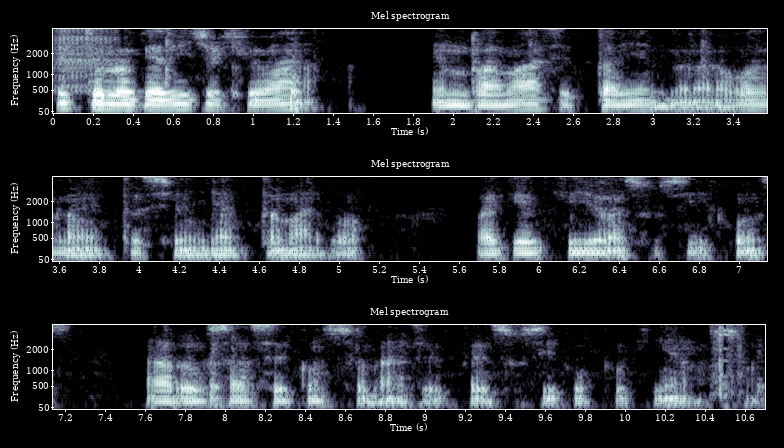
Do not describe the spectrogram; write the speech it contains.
Esto es lo que ha dicho Jehová. En Ramá se está viendo la voz de lamentación y alta amargo. Aquel que llora a sus hijos ha rehusado ser consolada acerca de sus hijos porque ya no son.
